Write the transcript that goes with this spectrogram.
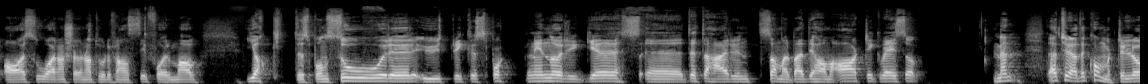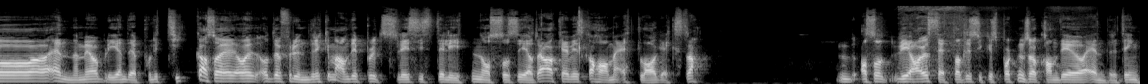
ASO, arrangøren av Tour de France i form av jakte sponsorer, utvikle sporten i Norge, dette her rundt samarbeid de har med Arctic Race og men der tror jeg det kommer til å ende med å bli en del politikk. Altså, og, det forundrer ikke meg om de plutselig i siste liten også sier at ja, ok, vi skal ha med ett lag ekstra. Altså, vi har jo sett at i sykkelsporten så kan de jo endre ting.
